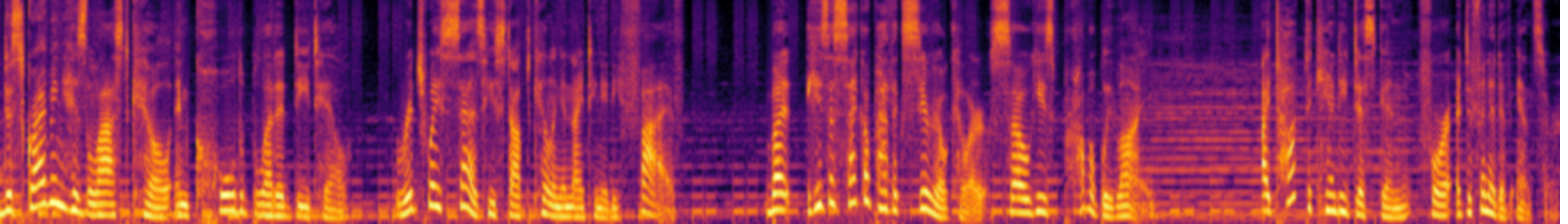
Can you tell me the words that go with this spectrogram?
Describing his last kill in cold blooded detail, Ridgway says he stopped killing in 1985. But he's a psychopathic serial killer, so he's probably lying. I talked to Candy Diskin for a definitive answer.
